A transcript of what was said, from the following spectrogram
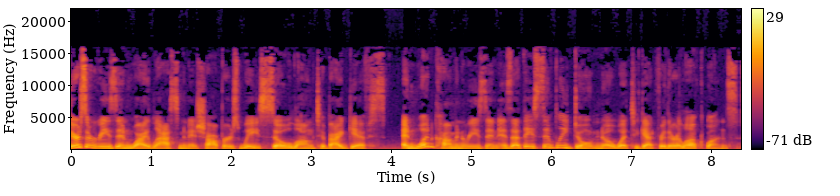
There's a reason why last minute shoppers wait so long to buy gifts, and one common reason is that they simply don't know what to get for their loved ones.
